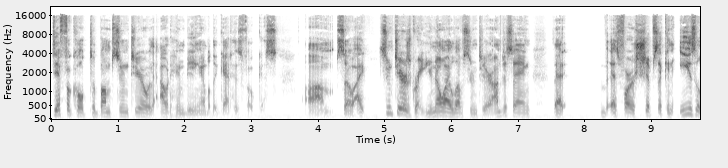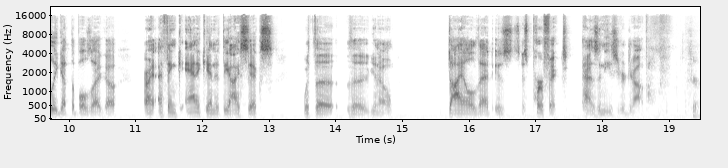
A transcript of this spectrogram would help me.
difficult to bump Soontir without him being able to get his focus. Um, so I Soontir is great. You know, I love Soontir. I'm just saying that as far as ships that can easily get the bullseye go, right? I think Anakin at the I6 with the the you know dial that is is perfect has an easier job. Sure.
